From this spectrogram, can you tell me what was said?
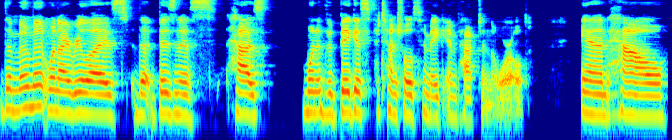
the moment when i realized that business has one of the biggest potentials to make impact in the world and how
